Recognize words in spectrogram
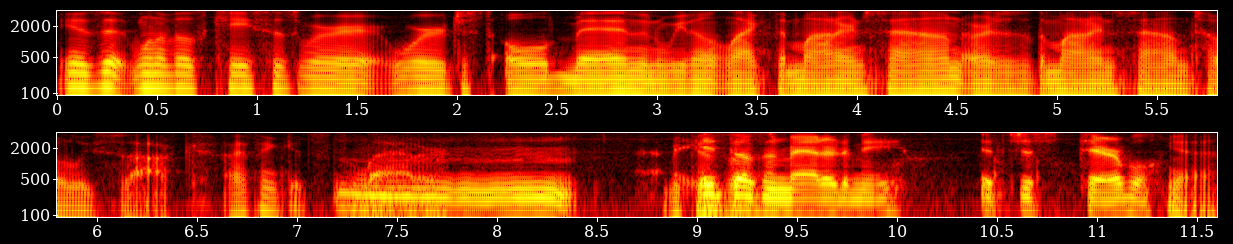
is it one of those cases where we're just old men and we don't like the modern sound, or does the modern sound totally suck? I think it's the latter. Mm, Because, it doesn't matter to me it's just terrible Yeah,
